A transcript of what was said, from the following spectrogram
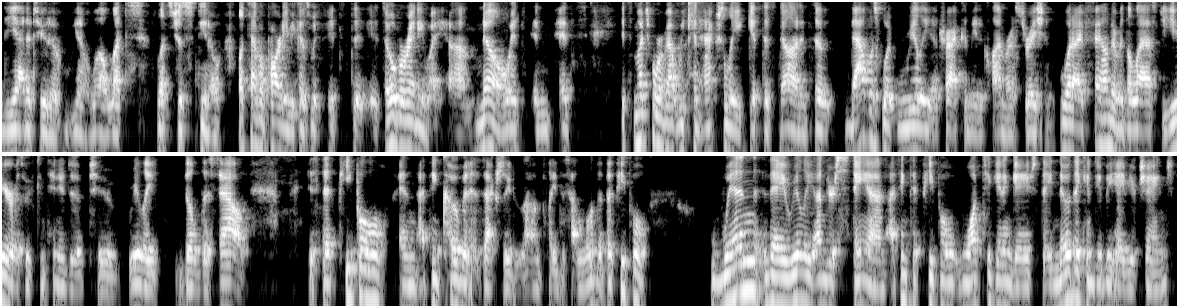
the attitude of you know well let's let's just you know let's have a party because it's the, it's over anyway um, no it's it's it's much more about we can actually get this done. And so that was what really attracted me to climate restoration. What I've found over the last year as we've continued to, to really build this out is that people and i think covid has actually um, played this out a little bit but people when they really understand i think that people want to get engaged. They know they can do behavior change.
